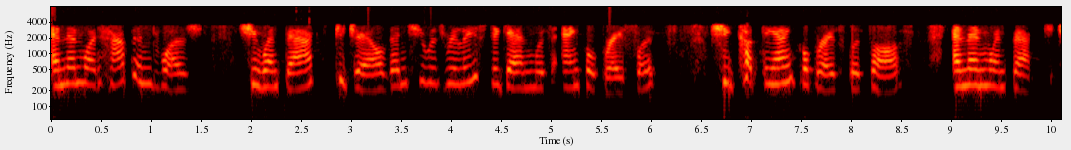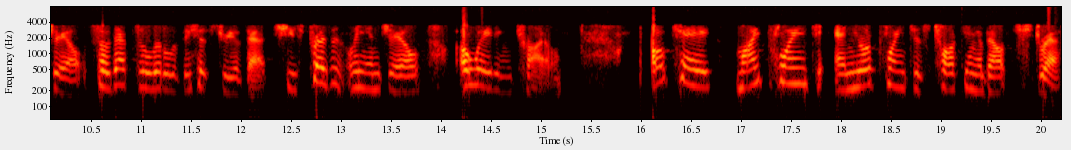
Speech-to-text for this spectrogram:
And then what happened was she went back to jail. Then she was released again with ankle bracelets. She cut the ankle bracelets off and then went back to jail. So that's a little of the history of that. She's presently in jail awaiting trial. Okay, my point and your point is talking about stress.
